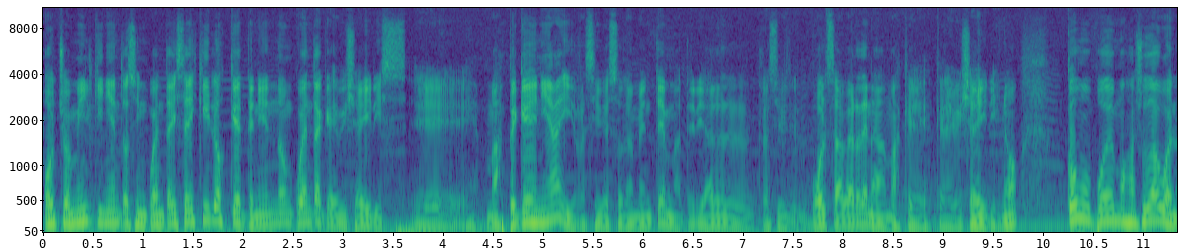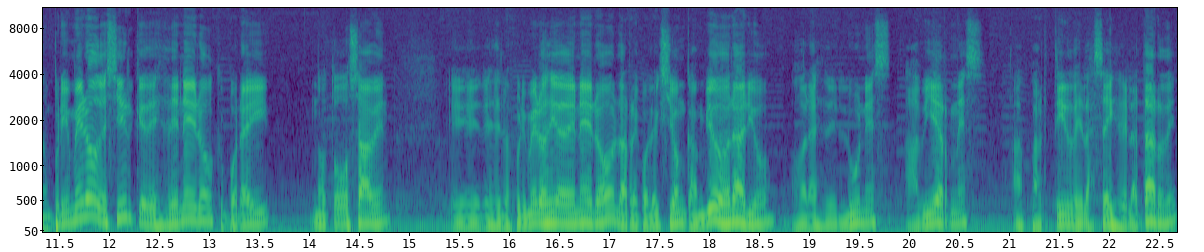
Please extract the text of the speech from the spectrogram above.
8.556 kilos, que teniendo en cuenta que Villa Iris eh, es más pequeña y recibe solamente material, bolsa verde nada más que, que de Villa Iris, ¿no? ¿Cómo podemos ayudar? Bueno, primero decir que desde enero, que por ahí no todos saben, eh, desde los primeros días de enero la recolección cambió de horario, ahora es de lunes a viernes a partir de las 6 de la tarde,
